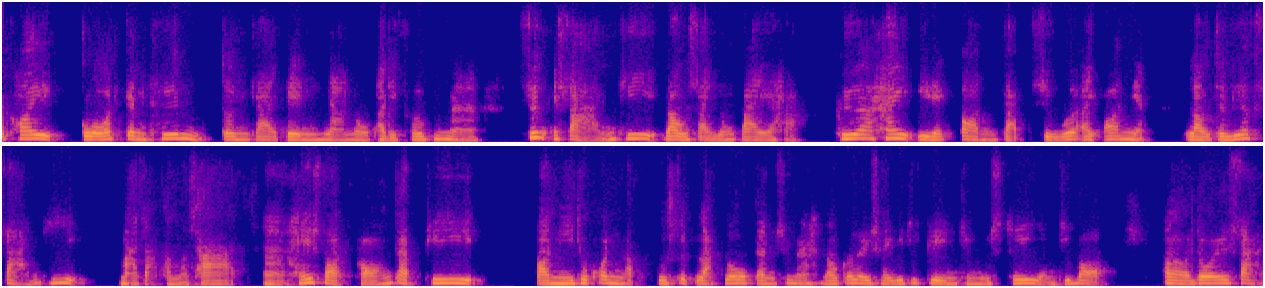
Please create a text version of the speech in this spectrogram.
ๆค่อยๆ grow กันขึ้น จนกลายเป็น nanoparticle ขึ้นมา ซึ่งไอสารที่เราใส่ลงไปอะค่ะ เพื่อให้อิเล็กตรอนกับ silver ion เนี่ย เราจะเลือกสารที่มาจากธรรมชาติอ่าให้สอดคล้องกับที่ตอนนี้ทุกคนรู้สึกรักโลกกันใช่ไหมเราก็เลยใช้วิธี green chemistry อย่างที่บอก โดยสาร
